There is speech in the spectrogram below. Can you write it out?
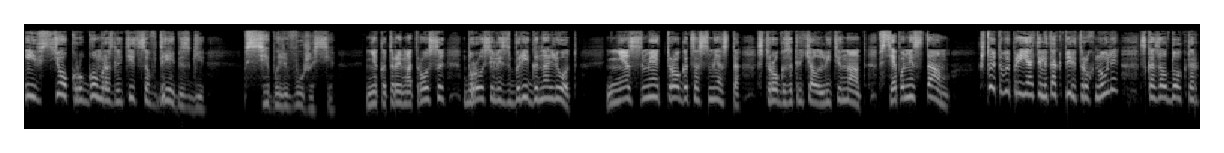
и все кругом разлетится в дребезги. Все были в ужасе. Некоторые матросы бросились с брига на лед. «Не сметь трогаться с места!» — строго закричал лейтенант. «Все по местам!» «Что это вы, приятели, так перетрухнули?» — сказал доктор.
